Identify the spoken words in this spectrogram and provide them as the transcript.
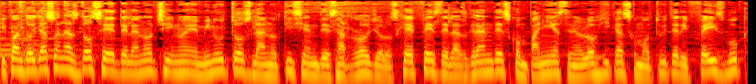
Y cuando ya son las 12 de la noche y 9 minutos, la noticia en desarrollo, los jefes de las grandes compañías tecnológicas como Twitter y Facebook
